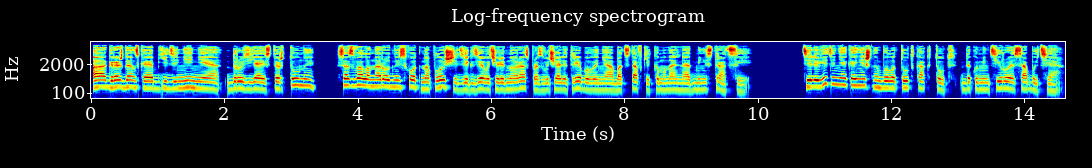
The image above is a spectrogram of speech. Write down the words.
а гражданское объединение «Друзья из Тертуны» созвало народный сход на площади, где в очередной раз прозвучали требования об отставке коммунальной администрации. Телевидение, конечно, было тут как тут, документируя события.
